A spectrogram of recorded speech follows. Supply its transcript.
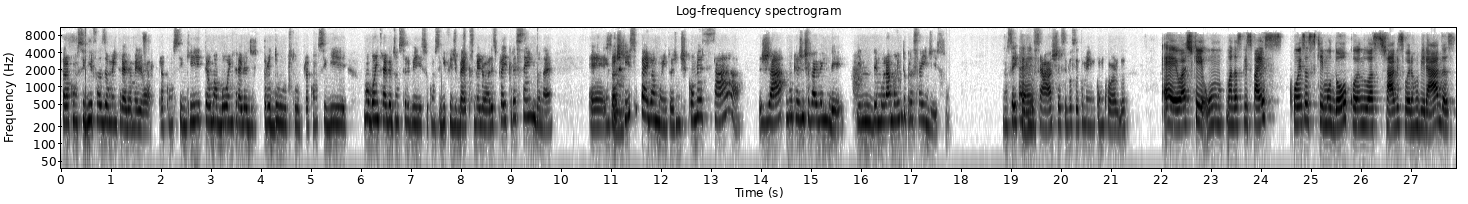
para conseguir fazer uma entrega melhor, para conseguir ter uma boa entrega de produto, para conseguir uma boa entrega de um serviço, conseguir feedbacks melhores para ir crescendo, né? É, então, Sim. acho que isso pega muito, a gente começar já no que a gente vai vender e demorar muito para sair disso. Não sei o que é. você acha, se você também concorda. É, eu acho que um, uma das principais coisas que mudou quando as chaves foram viradas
